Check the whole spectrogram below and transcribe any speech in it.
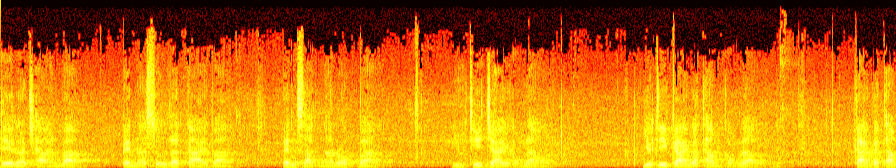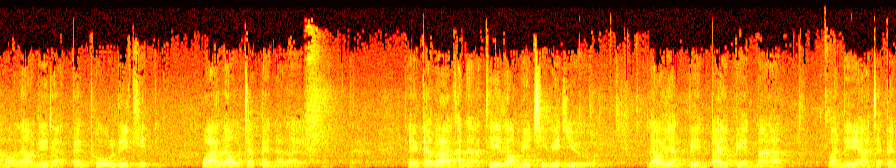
เดรัจฉานบ้าง เป็นอสุรกายบ้าง เป็นสัตว์นรกบ้าง อยู่ที่ใจของเรา อยู่ที่การกระทำของเรา การกระทำของเรานี่แหละเป็นผู้ลิขิตว่าเราจะเป็นอะไร เพียงแต่ว่าขณะที่เรามีชีวิตอยู่ เรายังเปลี่ยนไปเปลี่ยนมา วันนี้อาจจะเป็น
